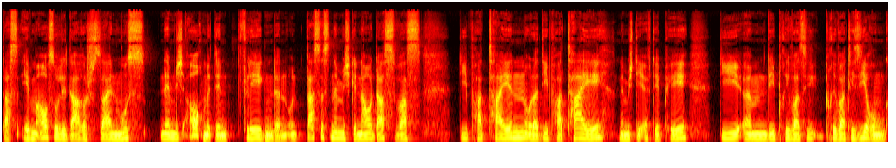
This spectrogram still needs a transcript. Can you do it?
Das eben auch solidarisch sein muss, nämlich auch mit den Pflegenden. Und das ist nämlich genau das, was die Parteien oder die Partei, nämlich die FDP, die ähm, die Privasi Privatisierung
